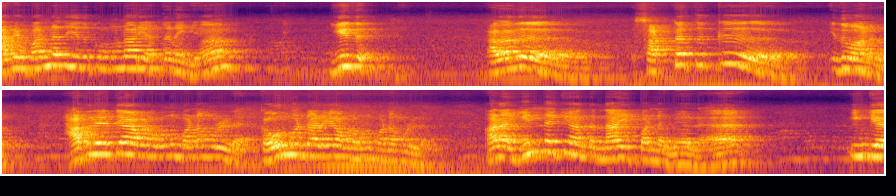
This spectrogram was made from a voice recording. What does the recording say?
அவன் பண்ணது இதுக்கு முன்னாடி அத்தனையும் இது. அதாவது சட்டத்துக்கு இதுவானது. அதுலேருந்தே அவனை ஒன்றும் பண்ண முடியல. கவர்மெண்டாலேயே அவனை ஒன்றும் பண்ண முடியல. ஆனால் இன்னைக்கு அந்த நாய் பண்ண வேலை இங்கே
